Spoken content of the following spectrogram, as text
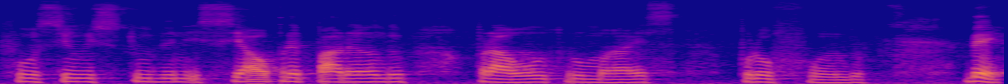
fosse um estudo inicial preparando para outro mais profundo. Bem,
